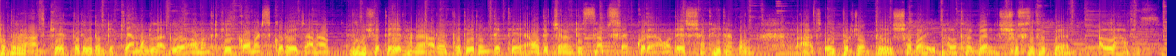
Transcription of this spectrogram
বন্ধুরা, আজকের প্রতিবেদনটি কেমন লাগল আমাদেরকে কমেন্টস করে জানান। ভবিষ্যতে এই ধরনের আরও প্রতিবেদন দেখতে আমাদের চ্যানেলটি সাবস্ক্রাইব করে আমাদের সাথেই থাকুন। আজ এই পর্যন্তই। সবাই ভালো থাকবেন, সুস্থ থাকবেন। আল্লাহ হাফিজ।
